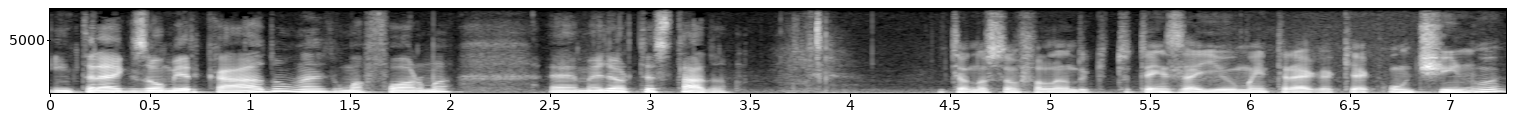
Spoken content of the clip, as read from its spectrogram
entregues ao mercado né, de uma forma é, melhor testada. Então nós estamos falando que tu tens aí uma entrega que é contínua,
